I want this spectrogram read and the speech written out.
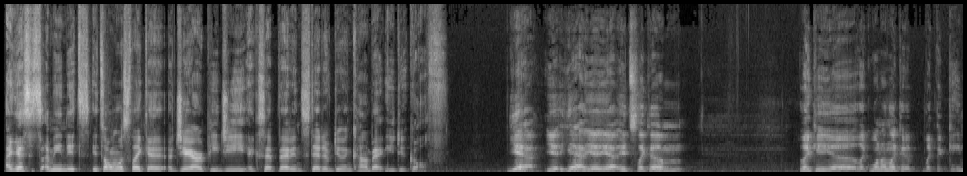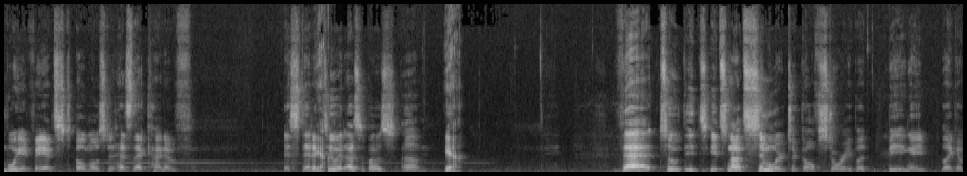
I guess it's I mean it's it's almost like a, a JRPG except that instead of doing combat you do golf. Yeah, yeah, yeah, yeah, yeah. It's like um, like a uh, like one on like a like the Game Boy Advanced almost. It has that kind of aesthetic Yeah. to it, I suppose. Um, Yeah. that so it's it's not similar to Golf Story, but being a like a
